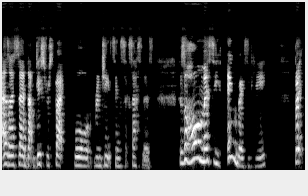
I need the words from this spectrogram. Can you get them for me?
as I said, that disrespect for Ranjit Singh's successors. There's a whole messy thing basically but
